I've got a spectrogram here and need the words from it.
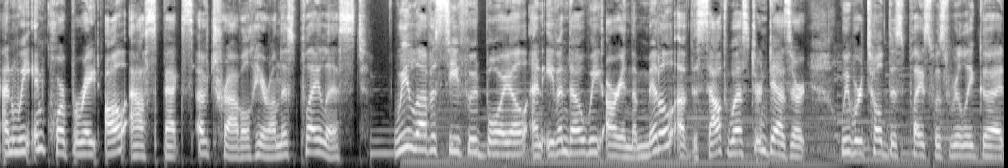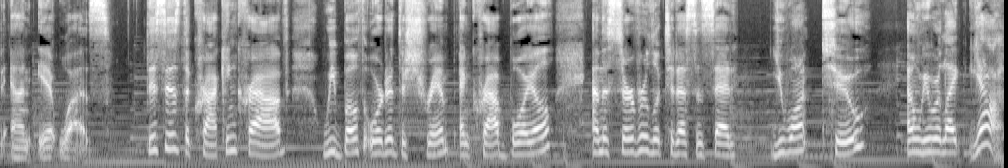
and we incorporate all aspects of travel here on this playlist. We love a seafood boil, and even though we are in the middle of the southwestern desert, we were told this place was really good, and it was. This is the cracking crab. We both ordered the shrimp and crab boil, and the server looked at us and said, You want two? And we were like, Yeah,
